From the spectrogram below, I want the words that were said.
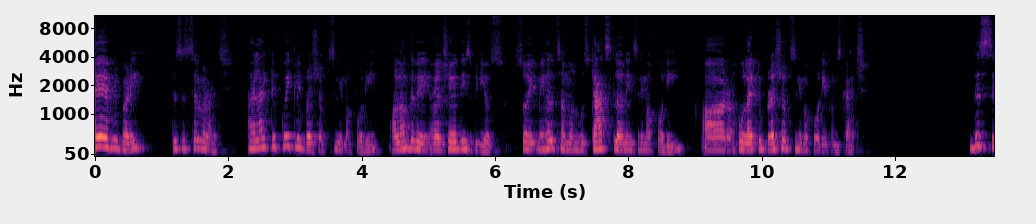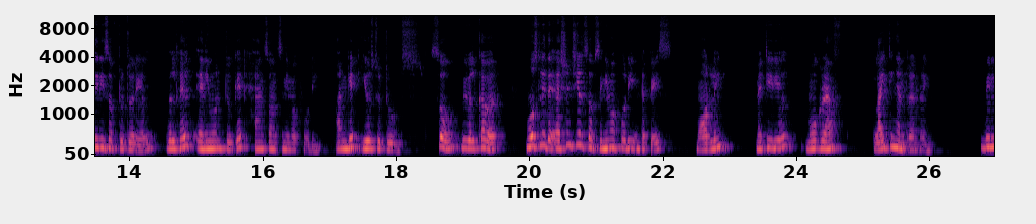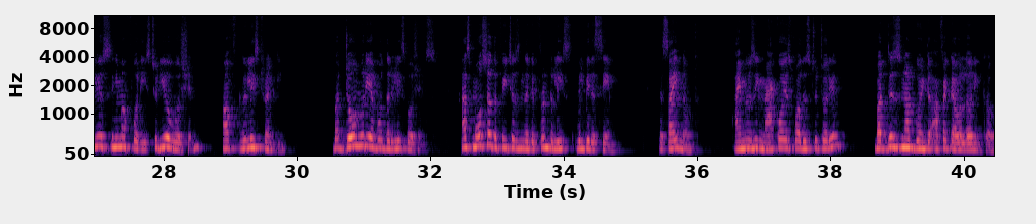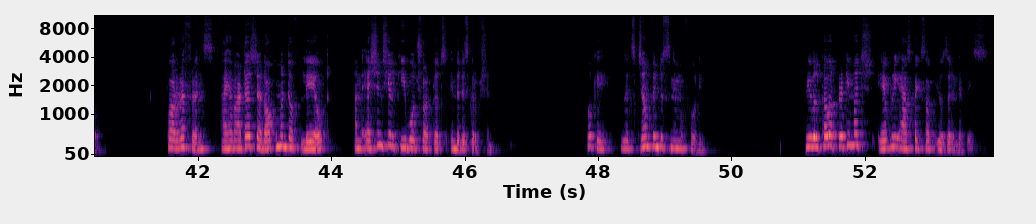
Hey everybody, this is Selvaraj. I like to quickly brush up Cinema 4D. Along the way, I'll share these videos so it may help someone who starts learning Cinema 4D or who like to brush up Cinema 4D from scratch. This series of tutorial will help anyone to get hands on Cinema 4D and get used to tools. So we will cover mostly the essentials of Cinema 4D interface, modeling, material, MoGraph, lighting and rendering. We'll use Cinema 4D Studio version of release 20. But don't worry about the release versions, as most of the features in the different release will be the same. A side note, I'm using macOS for this tutorial, but this is not going to affect our learning curve. For reference, I have attached a document of layout and essential keyboard shortcuts in the description. Okay, let's jump into Cinema 4D. We will cover pretty much every aspects of user interface.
